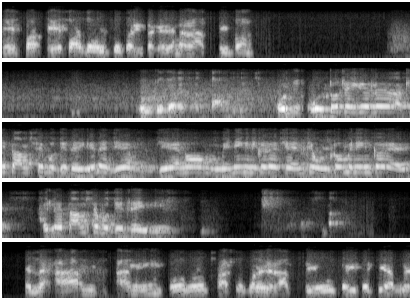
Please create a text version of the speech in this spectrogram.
એ પણ એ પણ તો ઉલટું કરી શકે છે ને રાજથી પણ. ઉલટું કરે છે તામસી ઉલટું થઈ ગયું એટલે આખી તામસી બુદ્ધિ થઈ ગઈ ને જે જે એનો મિનિંગ નીકળે છે એનાથી ઉલટો મિનિંગ કરે એટલે તામસી બુદ્ધિ થઈ ગઈ. એટલે આ આ નિયમ થોડો થોડો સાચો કરે છે. રાતથી એવું કહી શકીએ આપણે?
